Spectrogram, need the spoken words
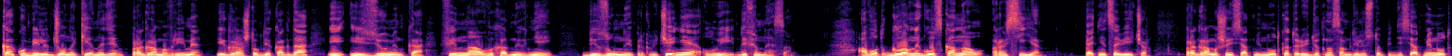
«Как убили Джона Кеннеди», программа «Время», игра «Что, где, когда» и «Изюминка», финал выходных дней. «Безумные приключения» Луи де Фюнеса. А вот главный госканал «Россия». Пятница вечер. Программа 60 минут, которая идет на самом деле 150 минут.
